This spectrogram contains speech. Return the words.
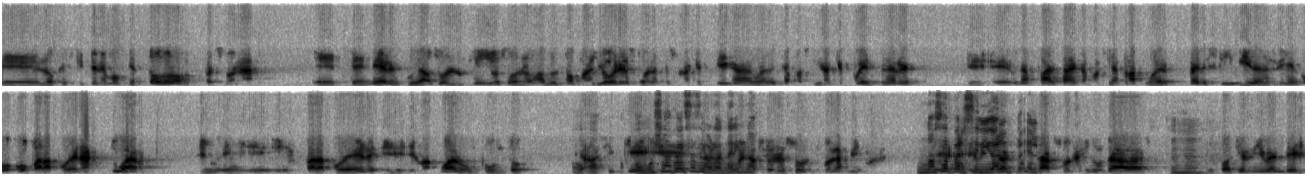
eh, lo que sí tenemos que todas las personas eh, tener cuidado sobre los niños, sobre los adultos mayores, sobre las personas que tengan alguna discapacidad, que pueden tener eh, una falta de capacidad para poder percibir el riesgo o para poder actuar, para poder evacuar un punto. Así que muchas veces, señor las recomendaciones son las mismas. no se eh, percibió el, el... zonas inundadas, cualquier nivel de,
